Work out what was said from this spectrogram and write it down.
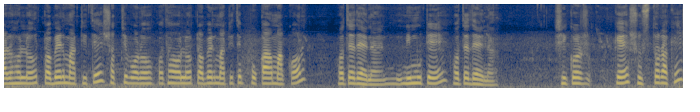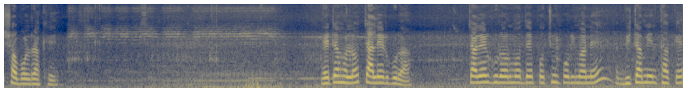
আর হলো টবের মাটিতে, সবচেয়ে বড় কথা হলো টবের মাটিতে পোকা মাকড় হতে দেয় না, নিমুটে হতে দেয় না। শিকড়কে সুস্থ রাখে, সবল রাখে। এটা হলো চালের গুঁড়া। চালের গুঁড়োর মধ্যে প্রচুর পরিমাণে ভিটামিন থাকে,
